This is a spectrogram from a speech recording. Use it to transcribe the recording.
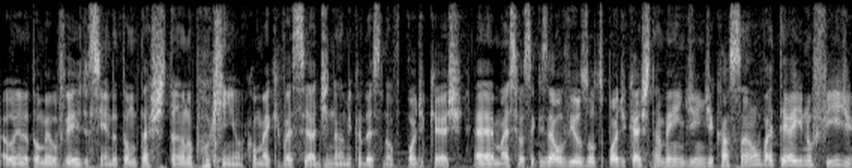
Eu ainda tô meio verde, assim, ainda estamos testando um pouquinho como é que vai ser a dinâmica desse novo podcast. É, mas se você quiser ouvir os outros podcasts também de indicação, vai ter aí no feed,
